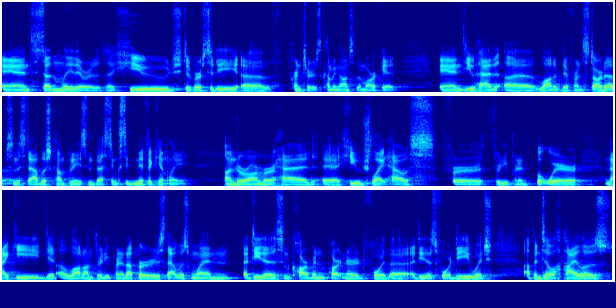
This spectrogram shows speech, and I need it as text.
and suddenly there was a huge diversity of printers coming onto the market. And you had a lot of different startups and established companies investing significantly. Under Armour had a huge lighthouse for 3D printed footwear. Nike did a lot on 3D printed uppers. That was when Adidas and Carbon partnered for the Adidas 4D, which up until HILOS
